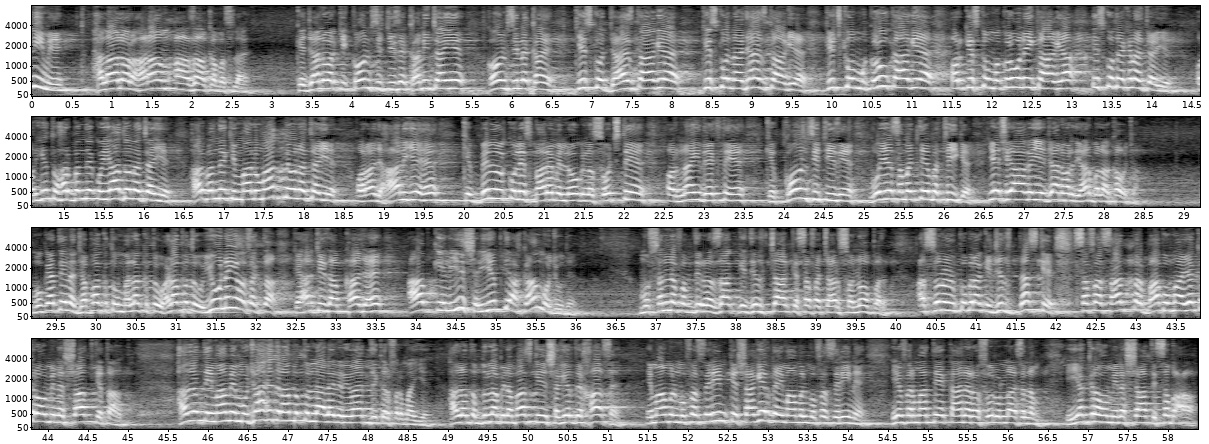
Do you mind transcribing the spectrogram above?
انہی میں حلال اور حرام اعضاء کا مسئلہ ہے کہ جانور کی کون سی چیزیں کھانی چاہیے، کون سی نہ کھائیں، کس کو جائز کہا گیا ہے، کس کو ناجائز کہا گیا ہے، کس کو مکرو کہا گیا ہے اور کس کو مکرو نہیں کہا گیا، اس کو دیکھنا چاہیے۔ اور یہ تو ہر بندے کو یاد ہونا چاہیے، ہر بندے کی معلومات میں ہونا چاہیے۔ اور آج حال یہ ہے کہ بالکل اس بارے میں لوگ نہ سوچتے ہیں اور نہ ہی دیکھتے ہیں کہ کون سی چیزیں ہیں۔ وہ یہ سمجھتے ہیں، بس ٹھیک ہے، یہ شے آ گئی ہے، جانور دی ہر بلا کھاؤ جا۔ وہ کہتے ہیں نا، جھپک تو، ملک تو، ہڑپ تو، یوں نہیں ہو سکتا کہ ہر چیز آپ کھا جائیں۔ آپ کے لیے شریعت کے احکام موجود ہیں۔ مصنف عبد الرزاق کے جلد چار کے صفحہ چار سو نو پر اسن القبرہ کے جلد دس کے صفحہ سات پر باب ما یکر من الشات کے تحت۔ حضرت امام مجاہد رحمۃ اللہ علیہ نے روایت ذکر فرمائی ہے۔ حضرت عبداللہ بن عباس کے شاگرد خاص ہیں۔ امام المفسرین کے شاگرد امام المفسرین ہیں۔ یہ فرماتے ہیں، کان رسول اللہ علیہ وسلم یکر من الشات سبعہ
